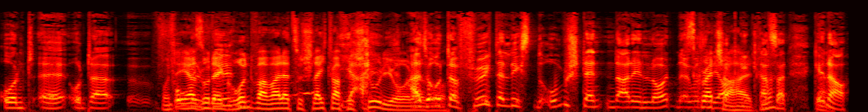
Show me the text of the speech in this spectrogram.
und äh, unter äh, Und eher so der Grund war, weil er zu schlecht war fürs ja, Studio oder also so. unter fürchterlichsten Umständen da den Leuten irgendwas in die Scratcher halt, gekratzt ne? hat. Genau.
